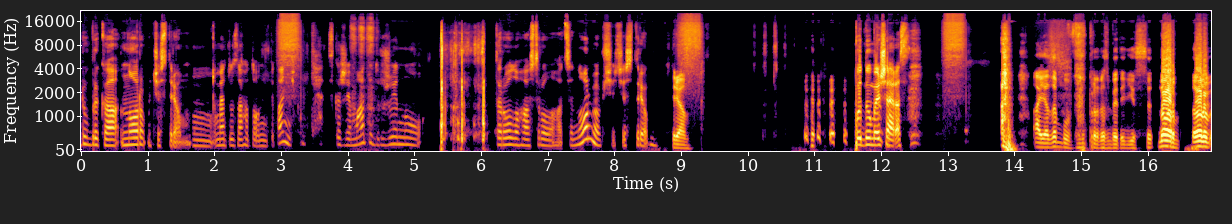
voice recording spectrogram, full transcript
Рубрика норм чи стрьом. У мене тут заготовлене питання. Скажи, мати дружину таролога, астролога це норм взагалі чи стрьом? Стрям. Подумай ще раз. А я забув про розбитий ніс. Норм, норм.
